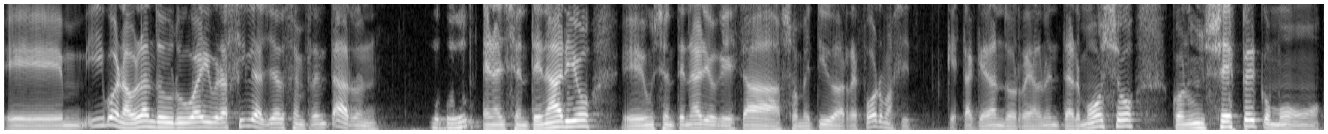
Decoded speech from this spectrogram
Eh, y bueno, hablando de Uruguay y Brasil, ayer se enfrentaron. En el centenario, eh, un centenario que está sometido a reformas y que está quedando realmente hermoso, con un césped como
